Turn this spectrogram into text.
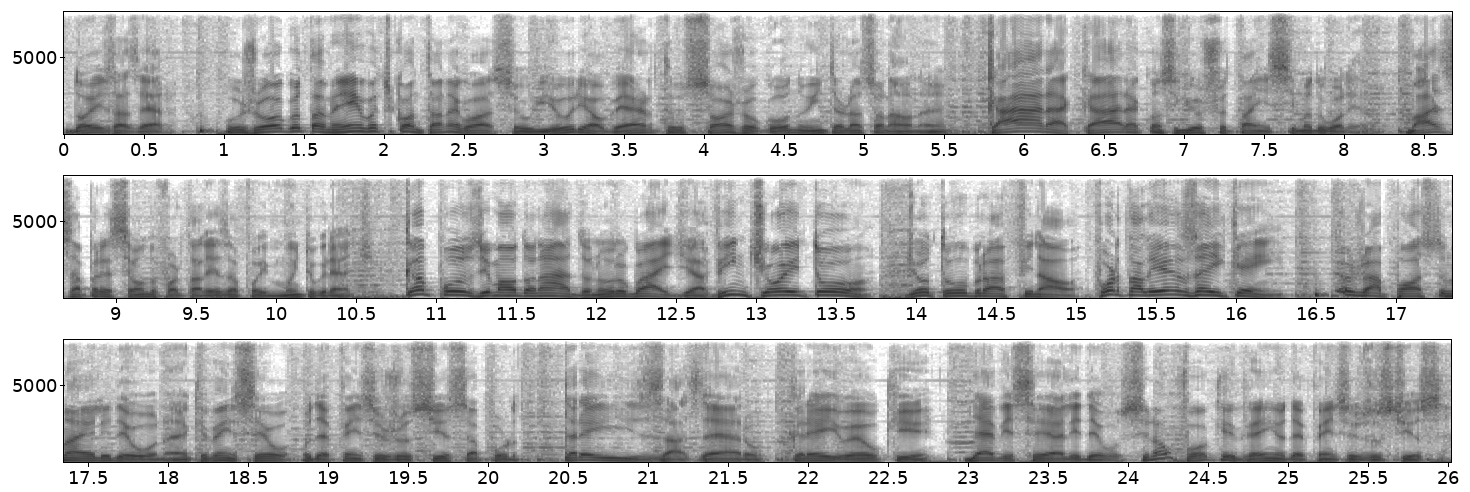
2 a 0. O jogo também, vou te contar um negócio. O Yuri Alberto só jogou no Internacional, né? Cara a cara conseguiu chutar em cima do goleiro. Mas a pressão do Fortaleza foi muito grande. Campos de Maldonado, no Uruguai, dia 28 de outubro, a final. Fortaleza e quem? Eu já aposto na LDU, né? Que venceu o Defensa e Justiça por 3 a 0. Creio eu que deve ser a LDU. Se não for, que vem o Defensa e Justiça.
